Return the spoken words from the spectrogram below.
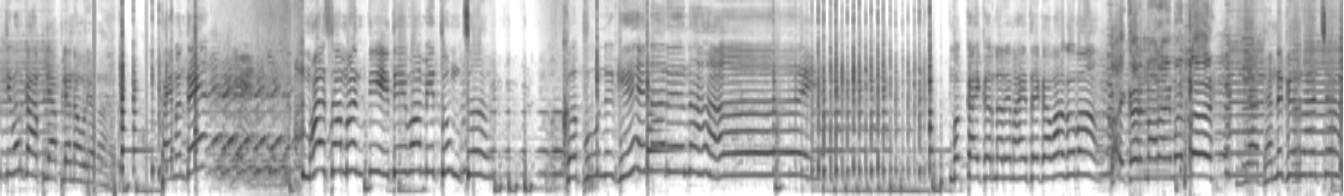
म्हणते बर का आपल्या आपल्या नवऱ्याला. काय म्हणते? मासा म्हणते देवा मी तुमच खपून घेणार नाही. मग काय करणार आहे माहीत आहे का वागोबा काय करणार आहे म्हणलं? या धनगराच्या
